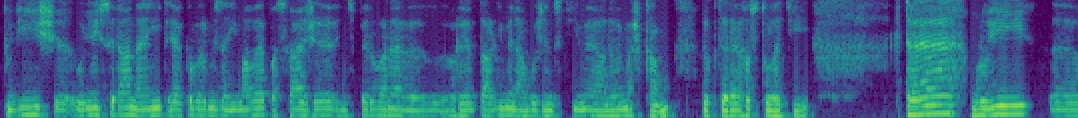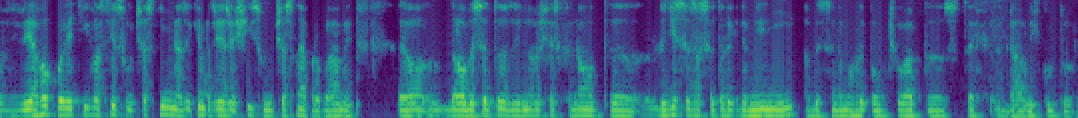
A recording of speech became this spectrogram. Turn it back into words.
tudíž u něj se dá najít jako velmi zajímavé pasáže inspirované orientálními náboženstvími, já nevím až kam, do kterého století které mluví eh, v jeho pojetí vlastně současným jazykem, protože řeší současné problémy. Jo, dalo by se to jednoduše schrnout. Eh, lidi se zase tolik nemění, aby se nemohli poučovat eh, z těch dávných kultur.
